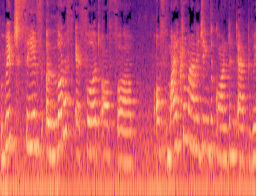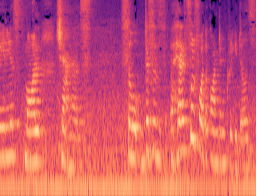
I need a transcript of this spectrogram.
which saves a lot of effort of uh, of micromanaging the content at various small channels. So this is helpful for the content creators.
